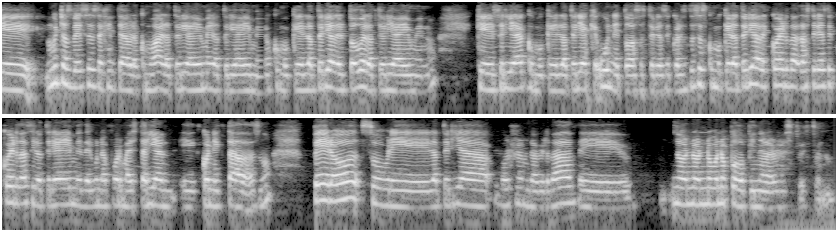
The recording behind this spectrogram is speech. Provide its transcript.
que muchas veces la gente habla como, ah, la teoría M, la teoría M, ¿no? Como que la teoría del todo, la teoría M, ¿no? Que sería como que la teoría que une todas las teorías de cuerdas. Entonces, como que la teoría de cuerdas, las teorías de cuerdas y la teoría M de alguna forma estarían eh, conectadas, ¿no? Pero sobre la teoría Wolfram, la verdad, eh, no, no, no, no puedo opinar al respecto, ¿no?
